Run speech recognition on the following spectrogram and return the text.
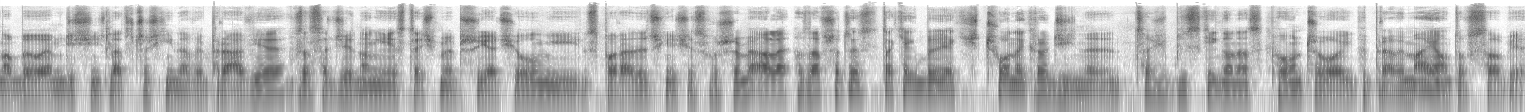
no, byłem 10 lat wcześniej na wyprawie. W zasadzie no, nie jesteśmy przyjaciółmi, sporadycznie się słyszymy, ale zawsze to jest tak jakby jakiś członek rodziny. Coś bliskiego nas połączyło i wyprawy mają to w sobie.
